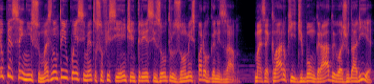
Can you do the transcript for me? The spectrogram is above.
Eu pensei nisso, mas não tenho conhecimento suficiente entre esses outros homens para organizá-lo. Mas é claro que, de bom grado, eu ajudaria.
